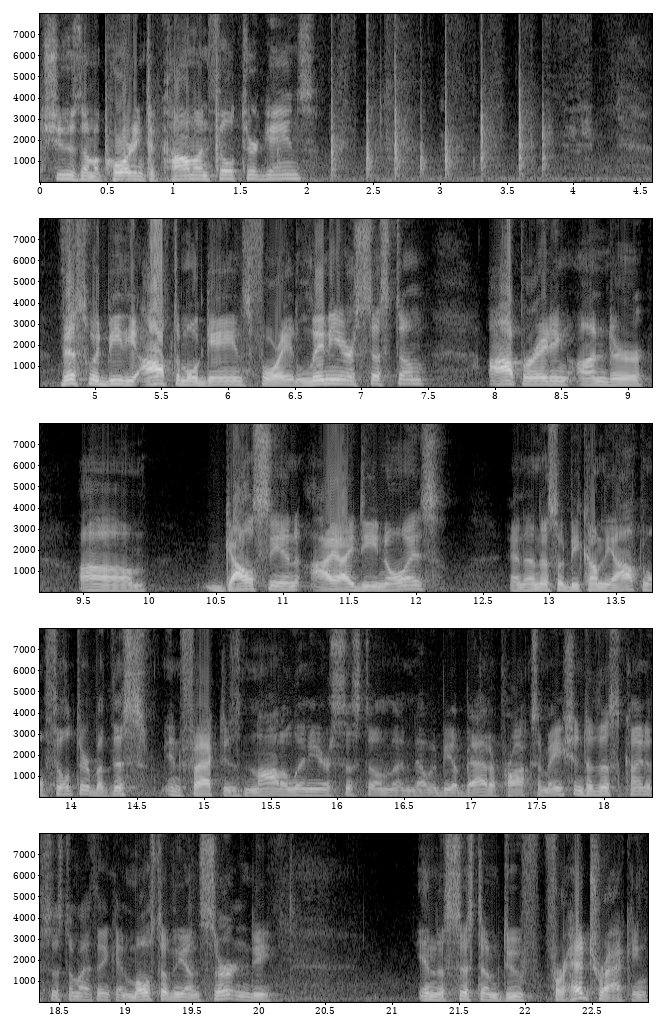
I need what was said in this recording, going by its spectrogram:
choose them according to Kalman filter gains. This would be the optimal gains for a linear system operating under um, Gaussian IID noise and then this would become the optimal filter, but this in fact is not a linear system and that would be a bad approximation to this kind of system I think and most of the uncertainty in the system due for head tracking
